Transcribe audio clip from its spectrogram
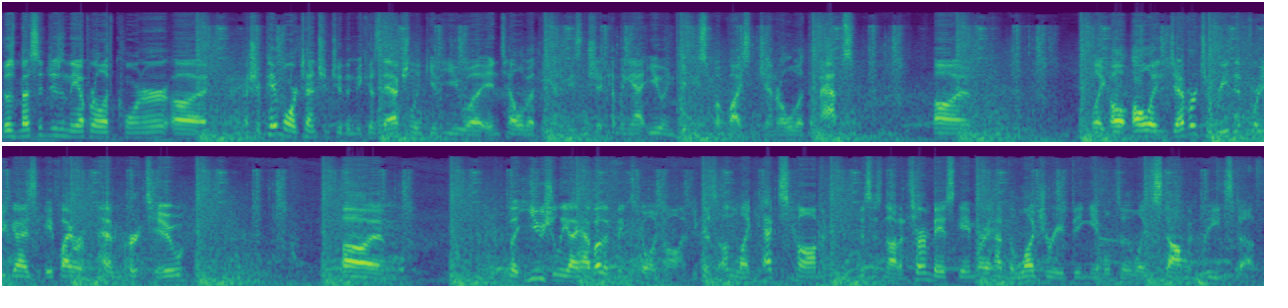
Those messages in the upper left corner, uh, I should pay more attention to them because they actually give you uh, intel about the enemies and shit coming at you and give you some advice in general about the maps. Um, like, I'll, I'll endeavor to read them for you guys if I remember to. Um, but usually I have other things going on because unlike XCOM, this is not a turn-based game where I have the luxury of being able to, like, stop and read stuff.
